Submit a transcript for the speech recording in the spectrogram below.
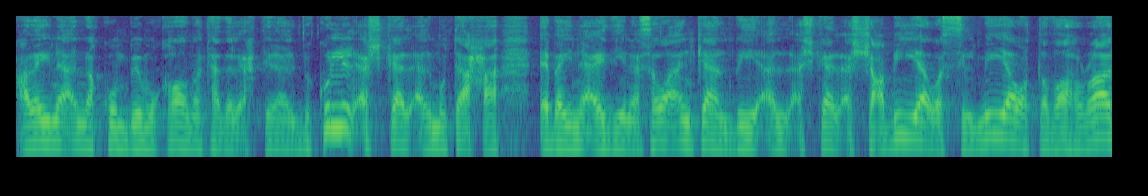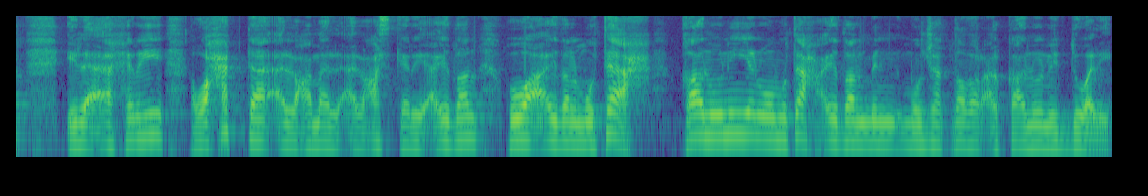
علينا علينا أن نقوم بمقاومة هذا الاحتلال بكل الأشكال المتاحة بين أيدينا سواء كان بالأشكال الشعبية والسلمية والتظاهرات إلى آخره وحتى العمل العسكري أيضا هو أيضا متاح قانونيا ومتاح أيضا من وجهة نظر القانون الدولي،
